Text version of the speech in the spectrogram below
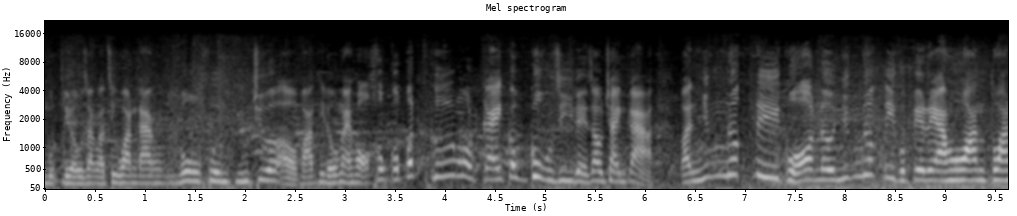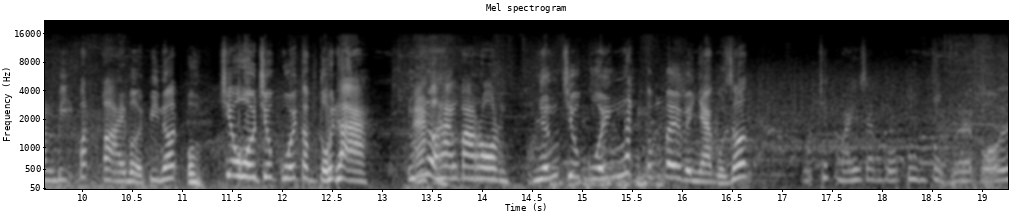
một điều rằng là T1 đang vô phương cứu chữa ở ván thi đấu này. Họ không có bất cứ một cái công cụ gì để giao tranh cả. Và những nước đi của Honor những nước đi của Keria hoàn toàn bị bắt bài bởi Peanut. Ồ. chiêu hồi chiêu cuối tầm tối đa đứng Ác ở à? hang Baron nhấn chiêu cuối ngắt tống B về nhà của rớt check máy xem có tun tủng hay có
